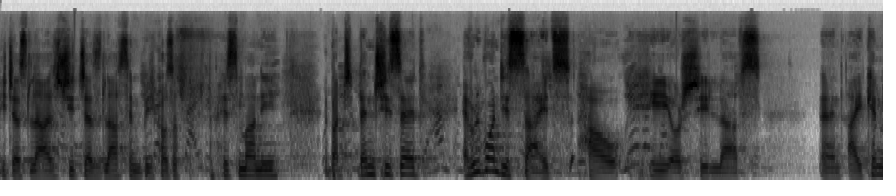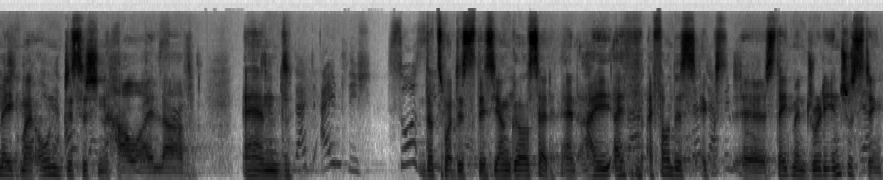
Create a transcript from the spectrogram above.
he just loves, she just loves him because of his money." But then she said, "Everyone decides how he or she loves, and I can make my own decision how I love." And that's what this, this young girl said. And I, I, I found this uh, statement really interesting.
